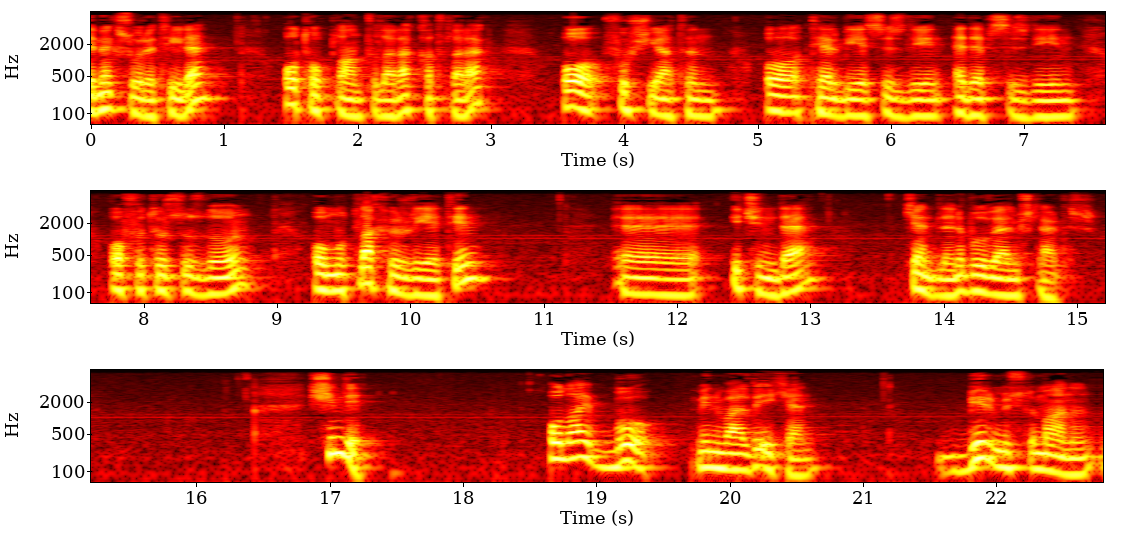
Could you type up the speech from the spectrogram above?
demek suretiyle o toplantılara katılarak o fuhşiyatın, o terbiyesizliğin, edepsizliğin, o fütursuzluğun, o mutlak hürriyetin e, içinde kendilerini buluvermişlerdir. Şimdi olay bu minvalde iken bir Müslümanın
